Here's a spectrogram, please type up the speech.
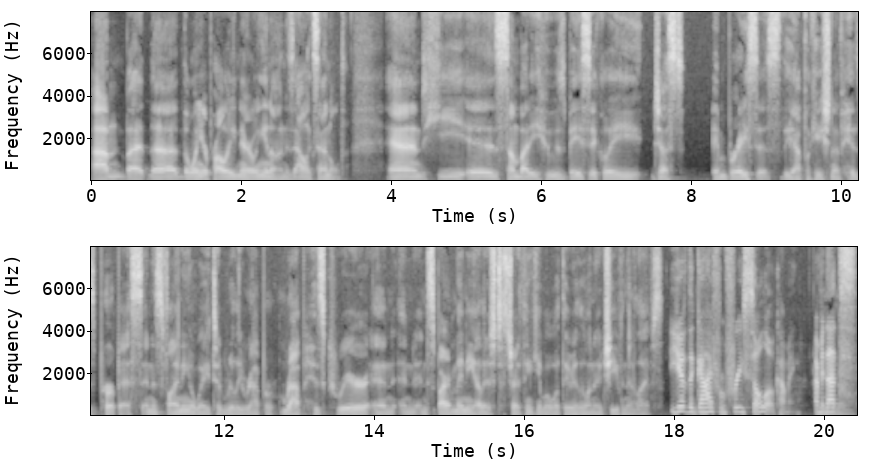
Um, but the the one you're probably narrowing in on is Alex Honnold, and he is somebody who's basically just embraces the application of his purpose and is finding a way to really wrap wrap his career and and inspire many others to start thinking about what they really want to achieve in their lives. You have the guy from Free Solo coming. I mean, that's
